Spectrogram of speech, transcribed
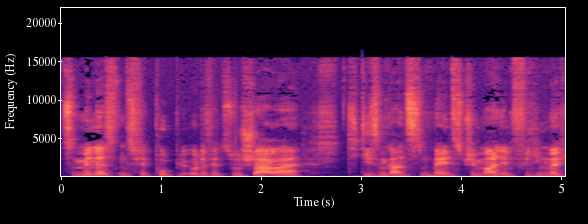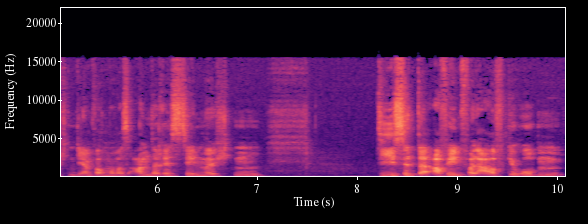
zumindest für, Publi oder für Zuschauer, die diesem ganzen Mainstream mal entfliehen möchten, die einfach mal was anderes sehen möchten. Die sind da auf jeden Fall aufgehoben.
